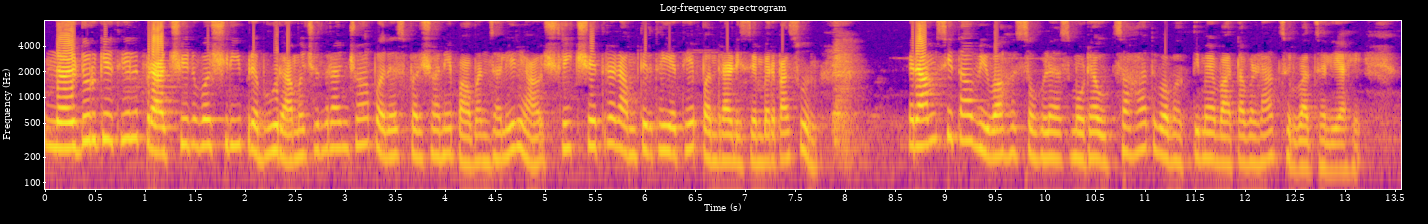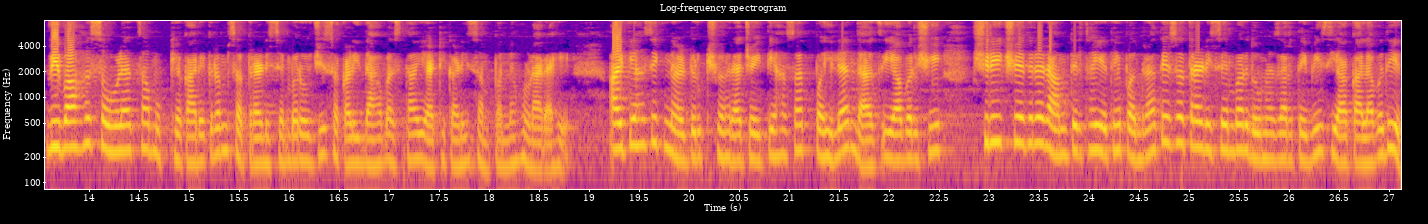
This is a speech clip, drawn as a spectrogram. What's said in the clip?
नळदुर्ग येथील प्राचीन व श्री प्रभू रामचंद्रांच्या पदस्पर्शाने पावन झालेल्या श्री क्षेत्र रामतीर्थ येथे पंधरा डिसेंबरपासून रामसीता विवाह सोहळ्यास मोठ्या उत्साहात व भक्तिमय वातावरणात सुरुवात झाली आहे. विवाह सोहळ्याचा मुख्य कार्यक्रम सतरा डिसेंबर रोजी सकाळी दहा वाजता या ठिकाणी संपन्न होणार आहे. ऐतिहासिक नळदुर्ग शहराच्या इतिहासात पहिल्यांदाच यावर्षी श्री क्षेत्र रामतीर्थ येथे पंधरा ते सतरा डिसेंबर दोन हजार तेवीस या कालावधीत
